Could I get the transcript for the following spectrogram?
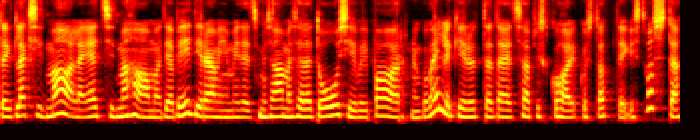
Nad läksid maale, jätsid maha oma diabeediravimid, et siis me saame selle doosi või paar nagu välja kirjutada, et saab siis kohalikust apteegist osta.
